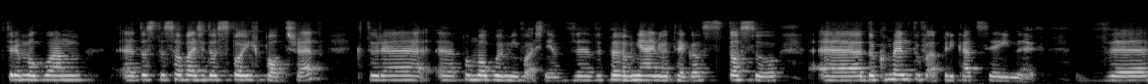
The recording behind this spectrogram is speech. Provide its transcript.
które mogłam e, dostosować do swoich potrzeb, które e, pomogły mi właśnie w wypełnianiu tego stosu e, dokumentów aplikacyjnych, w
